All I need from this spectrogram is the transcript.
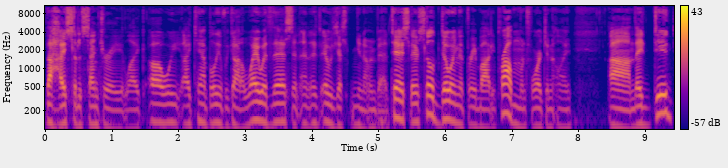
the heist of the century. Like, oh, we I can't believe we got away with this, and, and it, it was just you know in bad taste. They're still doing the three body problem, unfortunately. Um, they did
